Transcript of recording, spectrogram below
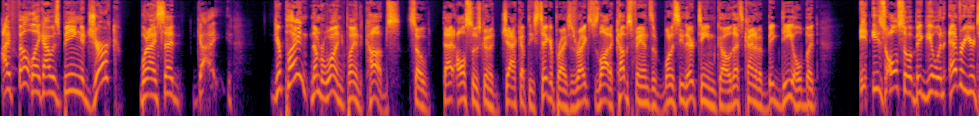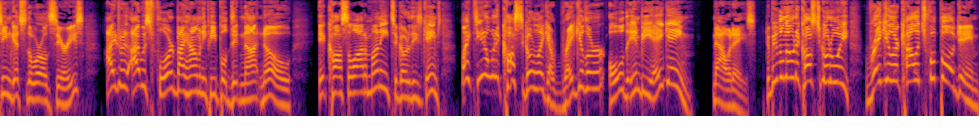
I felt like I was being a jerk when I said, "Guy, you're playing number one. You're playing the Cubs, so that also is going to jack up these ticket prices, right? 'Cause there's a lot of Cubs fans that want to see their team go. That's kind of a big deal, but it is also a big deal whenever your team gets to the World Series. I I was floored by how many people did not know it costs a lot of money to go to these games. Mike, do you know what it costs to go to like a regular old NBA game nowadays? Do people know what it costs to go to a regular college football game?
